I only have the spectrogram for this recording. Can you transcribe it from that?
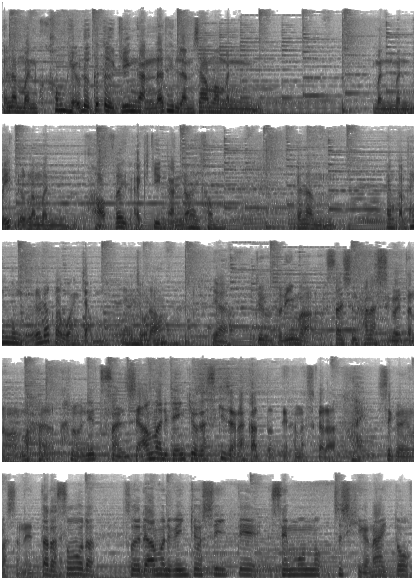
nghĩa là mình không hiểu được cái từ chuyên ngành đó thì làm sao mà mình mình mình biết được là mình hợp với lại cái chuyên ngành đó hay không nghĩa là em cảm thấy ngôn ngữ nó rất là quan trọng ở chỗ đó dạ ということで今最初の話してくれたのは、まあ、あのニュートさん自身あんまり勉強が好きじゃなかったっていう話からはいしてくれましたねただそうだそれであんまり勉強していて専門の知識がないと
